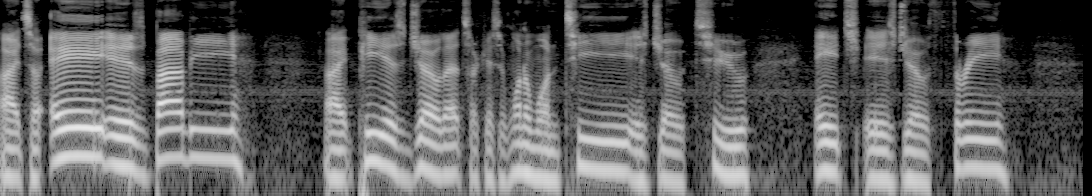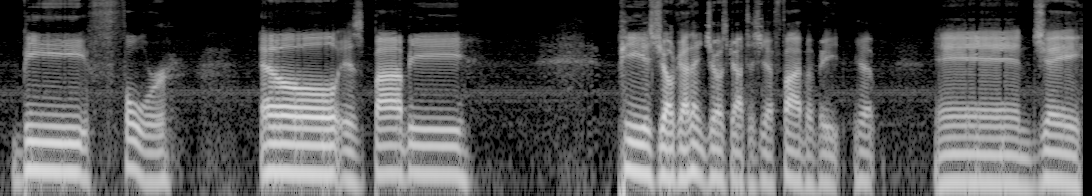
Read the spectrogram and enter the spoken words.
All right, so A is Bobby. All right, P is Joe. That's okay. So 101 T is Joe 2. H is Joe 3. B 4. L is Bobby. P is. Okay, I think Joe's got this. Yeah, five of eight. Yep. And J.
